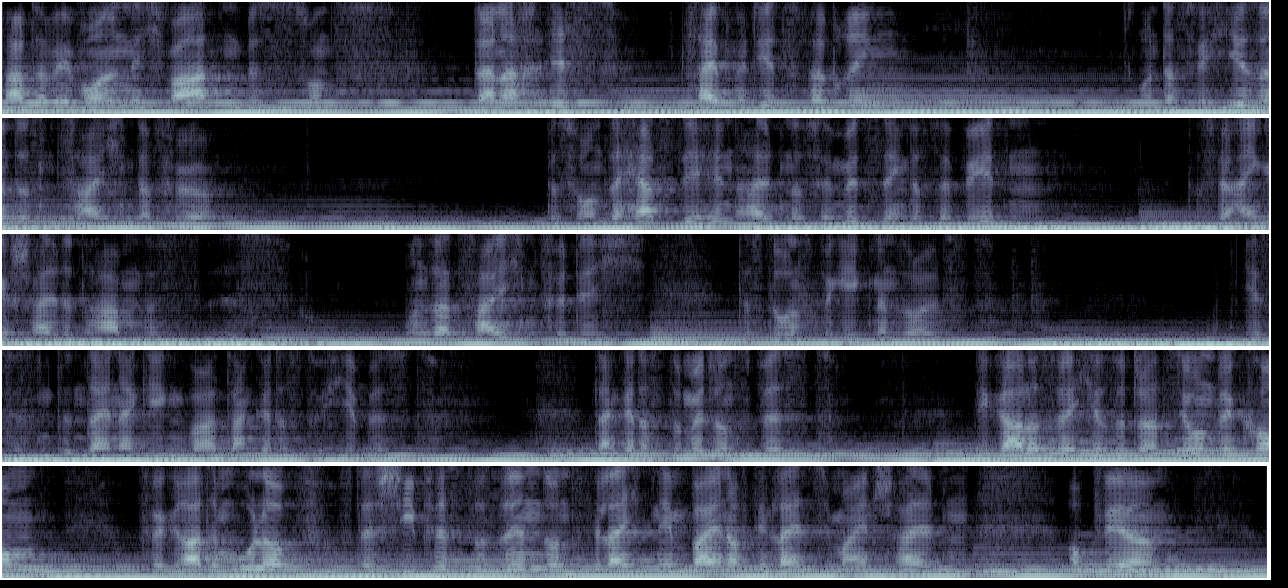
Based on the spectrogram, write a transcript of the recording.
Vater, wir wollen nicht warten, bis es uns danach ist, Zeit mit dir zu verbringen. Und dass wir hier sind, ist ein Zeichen dafür. Dass wir unser Herz dir hinhalten, dass wir mitsingen, dass wir beten, dass wir eingeschaltet haben. Das ist unser Zeichen für dich, dass du uns begegnen sollst. Jesus, wir sind in deiner Gegenwart. Danke, dass du hier bist. Danke, dass du mit uns bist. Egal aus welcher Situation wir kommen, wir gerade im Urlaub auf der Skipiste sind und vielleicht nebenbei noch den Livestream einschalten, ob wir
